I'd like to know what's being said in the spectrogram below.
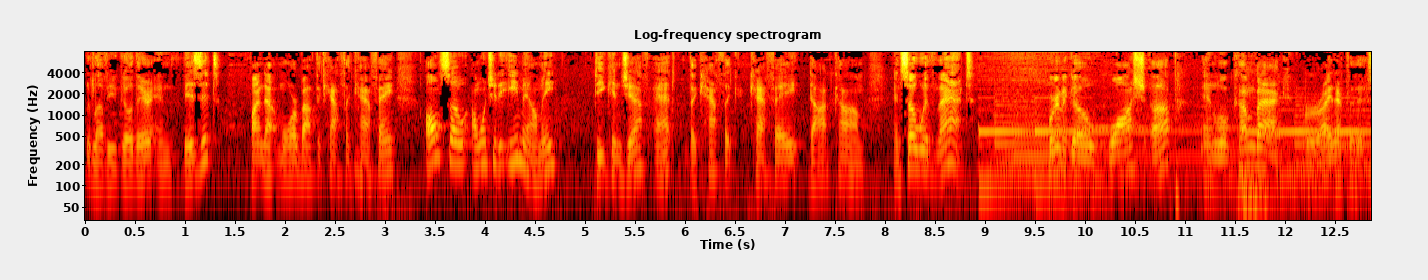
We'd love you to go there and visit, find out more about the Catholic Cafe. Also, I want you to email me, Deacon Jeff at thecatholiccafe.com. And so, with that, we're going to go wash up, and we'll come back right after this.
